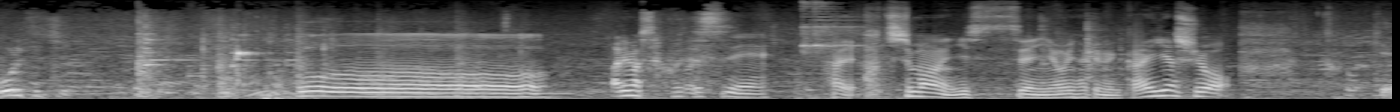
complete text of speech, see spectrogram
同率1位おー。ありましたこれでですすね。はい。8万1400円外野手を。OK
